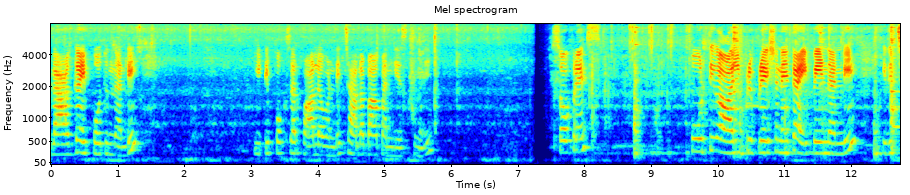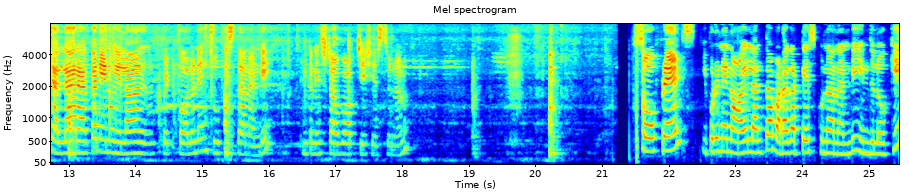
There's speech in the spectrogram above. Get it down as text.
బ్లాక్గా అయిపోతుందండి. ఈ టిప్ ఒకసారి ఫాలో అవ్వండి చాలా బాగా పనిచేస్తుంది. సో ఫ్రెండ్స్ పూర్తిగా ఆయిల్ ప్రిపరేషన్ అయితే అయిపోయిందండి. ఇది చల్లారాక నేను ఎలా పెట్టుకోవాలో నేను చూపిస్తానండి. ఇంకా నేను స్టవ్ ఆఫ్ చేసేస్తున్నాను. సో ఫ్రెండ్స్ ఇప్పుడు నేను ఆయిల్ అంతా వడగట్టేసుకున్నానండి ఇందులోకి.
